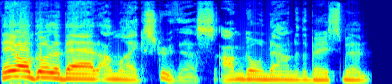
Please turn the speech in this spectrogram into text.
they all go to bed. I'm like, screw this. I'm going down to the basement.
